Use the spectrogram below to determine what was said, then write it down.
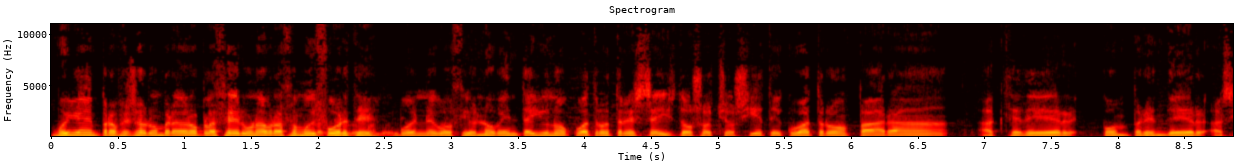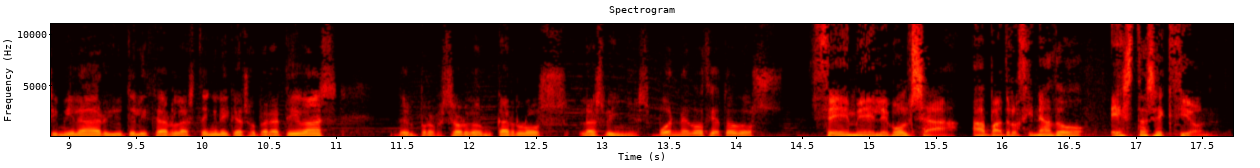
Muy bien, profesor, un verdadero placer. Un abrazo muy fuerte. Buen negocio. 91 436 2874 para acceder, comprender, asimilar y utilizar las técnicas operativas del profesor don Carlos Las Viñes. Buen negocio a todos. CML Bolsa ha patrocinado esta sección.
